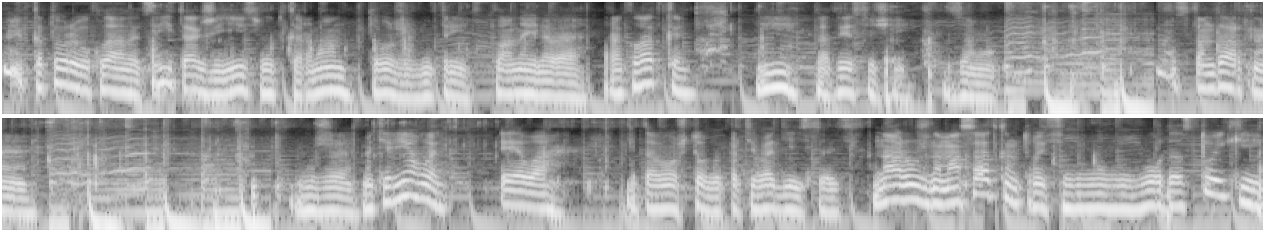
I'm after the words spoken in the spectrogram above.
в которой укладывается. И также есть вот карман, тоже внутри фланелевая прокладка и соответствующий замок. Ну, стандартные уже материалы Эва для того, чтобы противодействовать наружным осадкам, то есть водостойкий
